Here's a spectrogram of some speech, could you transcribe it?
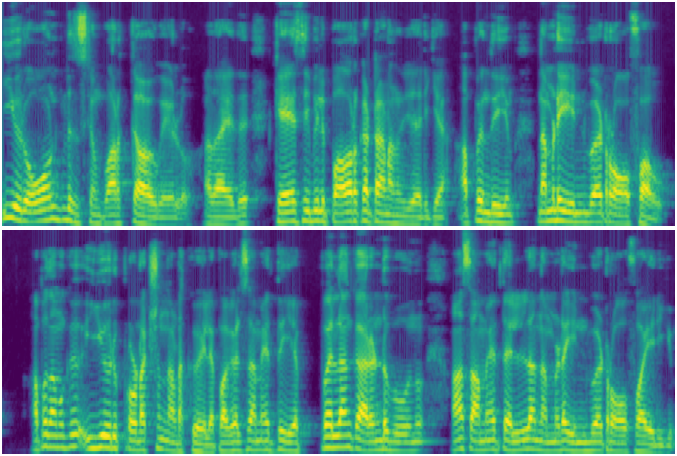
ഈ ഒരു ഓൺ ഗിൽ സിസ്റ്റം വർക്ക് ആവുകയുള്ളൂ. അതായത് കെ എസ് ഇ ബിയിൽ പവർ കട്ടാണെന്ന് വിചാരിക്കുക. അപ്പോൾ എന്ത് ചെയ്യും? നമ്മുടെ ഇൻവേർട്ടർ ഓഫ് ആവും. അപ്പോൾ നമുക്ക് ഈ ഒരു പ്രൊഡക്ഷൻ നടക്കുകയില്ല. പകൽ സമയത്ത് എപ്പോഴെല്ലാം കറണ്ട് പോകുന്നു ആ സമയത്തെല്ലാം നമ്മുടെ ഇൻവേർട്ടർ ഓഫ് ആയിരിക്കും.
